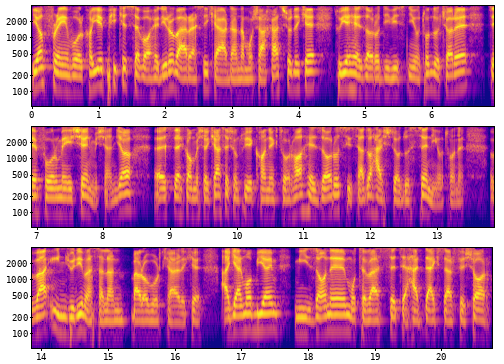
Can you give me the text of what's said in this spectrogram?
یا framework های PEEK سه واحدی رو بررسی کردن و مشخص شده که توی 1200 نیوتن دچار deformation میشن یا استحکام شکستشون توی connector ها 1383 نیوتونه و اینجوری مثلا برآورد کرده که اگر ما بیایم میزان متوسط حد اکثر فشار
